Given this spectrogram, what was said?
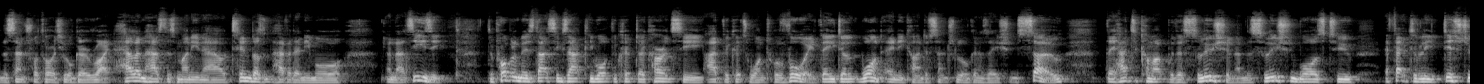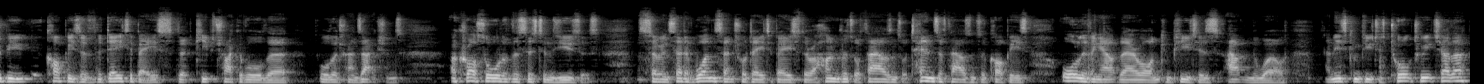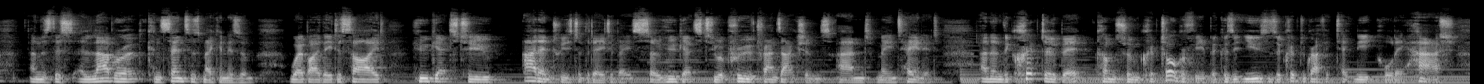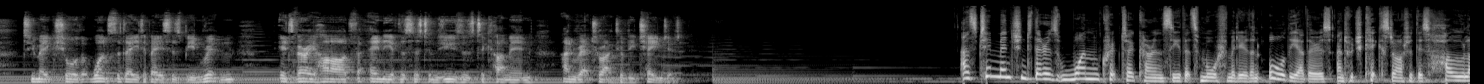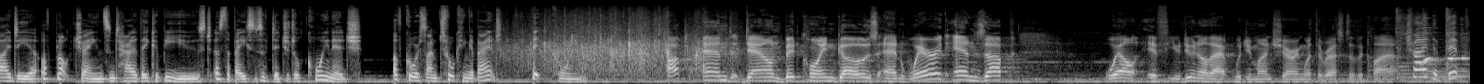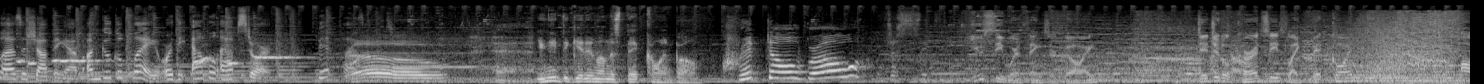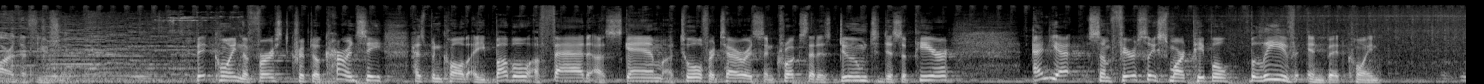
and the central authority will go, right, Helen has this money now, Tim doesn't have it anymore, and that's easy. The problem is that's exactly what the cryptocurrency advocates want to avoid. They don't want any kind of central organization. So they had to come up with a solution. And the solution was to effectively distribute copies of the database that keeps track of all the, all the transactions across all of the system's users. So instead of one central database, there are hundreds or thousands or tens of thousands of copies all living out there on computers out in the world. And these computers talk to each other, and there's this elaborate consensus mechanism whereby they decide who gets to add entries to the database, so who gets to approve transactions and maintain it. And then the crypto bit comes from cryptography because it uses a cryptographic technique called a hash to make sure that once the database has been written, it's very hard for any of the system's users to come in and retroactively change it. As Tim mentioned, there is one cryptocurrency that's more familiar than all the others and which kickstarted this whole idea of blockchains and how they could be used as the basis of digital coinage. Of course, I'm talking about Bitcoin. up and down Bitcoin goes, and where it ends up. Well, if you do know that, would you mind sharing with the rest of the class? Try the Bit Plaza shopping app on Google Play or the Apple App Store. Bit Plaza. Whoa. You need to get in on this Bitcoin boom. Crypto, bro? Just you see where things are going. Digital currencies like Bitcoin are the future. Bitcoin, the first cryptocurrency, has been called a bubble, a fad, a scam, a tool for terrorists and crooks that is doomed to disappear. And yet, some fiercely smart people believe in Bitcoin.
